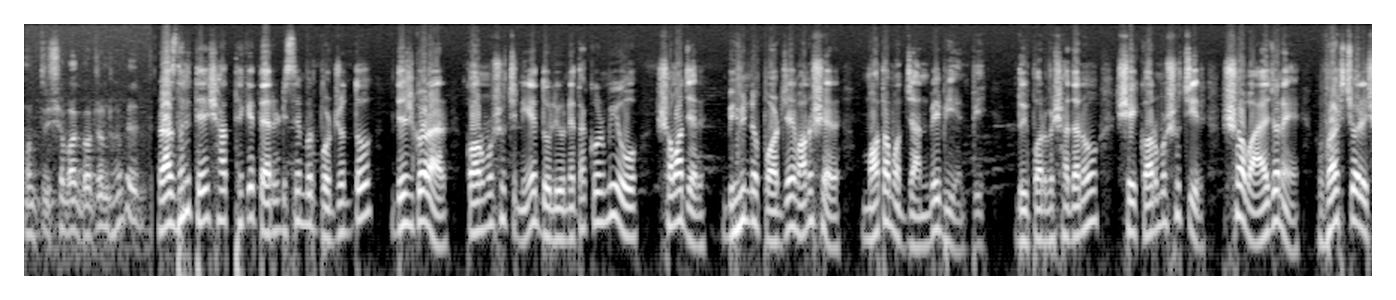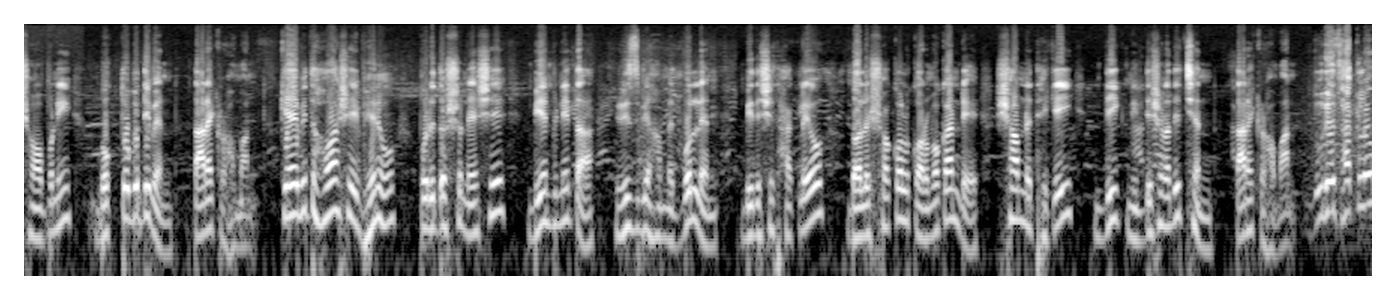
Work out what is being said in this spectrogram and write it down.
মন্ত্রিসভা গঠন হবে। রাজধানীতে সাত থেকে তেরো ডিসেম্বর পর্যন্ত দেশ গড়ার কর্মসূচি নিয়ে দলীয় নেতাকর্মী ও সমাজের বিভিন্ন পর্যায়ের মানুষের মতামত জানবে বিএনপি। দুই পর্বে সাজানো সেই কর্মসূচির সব আয়োজনে ভার্চুয়ালি সমাপনী বক্তব্য দিবেন তারেক রহমান। কেয়াবিতে হওয়া সেই ভেন্যু পরিদর্শনে এসে বিএনপি নেতা রিজবি আহমেদ বললেন বিদেশে থাকলেও দলের সকল কর্মকাণ্ডে সামনে থেকেই দিক নির্দেশনা দিচ্ছেন তারেক রহমান। দূরে থাকলেও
